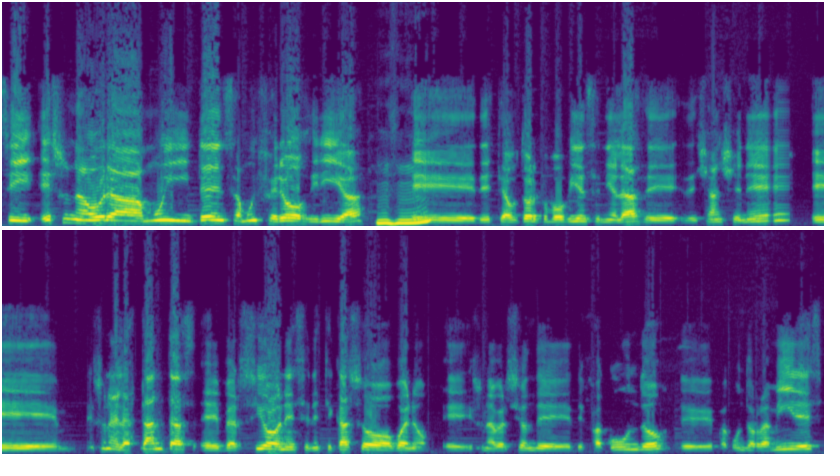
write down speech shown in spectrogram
Sí, es una obra muy intensa, muy feroz, diría, eh, de este autor que vos bien señalás, de, de Jean Genet. Eh, es una de las tantas eh, versiones, en este caso, bueno, es una versión de, de Facundo, de Facundo Ramírez,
